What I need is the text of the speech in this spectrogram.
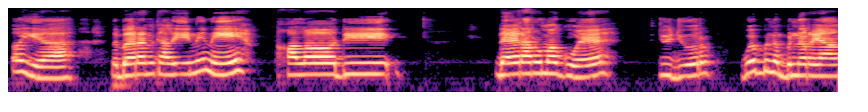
Oh iya, lebaran kali ini nih, kalau di daerah rumah gue, jujur, gue bener-bener yang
